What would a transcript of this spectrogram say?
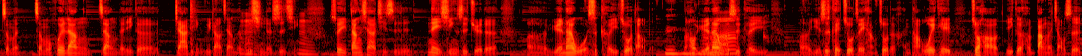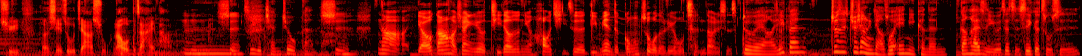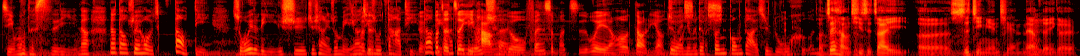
怎么怎么会让这样的一个家庭遇到这样的不幸的事情？嗯所以当下其实内心是觉得，呃，原来我是可以做到的。嗯然后原来我啊是可以，呃，也是可以做这一行做得很好，我也可以做好一个很棒的角色去呃协助家属，然后我不再害怕了。嗯是。是一个成就感啊是嗯那瑶刚刚好像也有提到说，你很好奇这里面的工作的流程到底是什么？对啊，对一般就是就像你讲说，哎，你可能刚开始以为这只是一个主持节目的司仪，那那到最后到底所谓的礼仪师，就像你说每天要接触大体，到底它的流这一行程有分什么职位，然后到底要做对你们的分工到底是如何？这行其实在呃十几年前那样的嗯一个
